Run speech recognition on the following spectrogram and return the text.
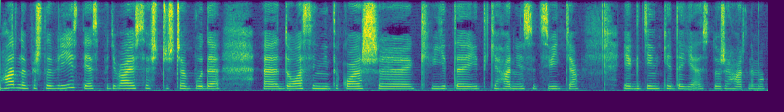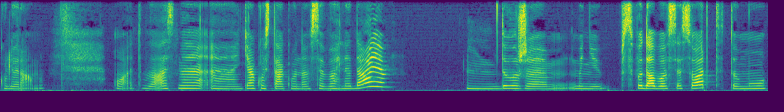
гарно пішли в ріст. Я сподіваюся, що ще буде е, до осені також е, квіти і такі гарні соцвіття, як Дінки дає, з дуже гарними кольорами. От, власне, е, якось так воно все виглядає. Дуже мені сподобався сорт, тому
